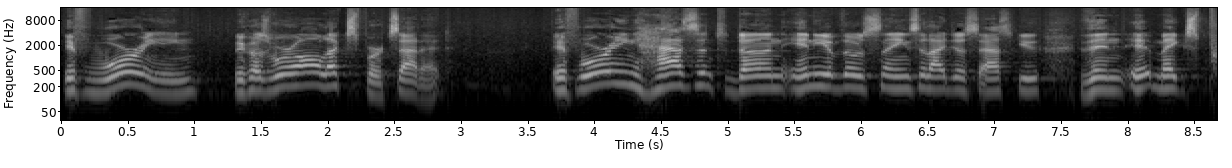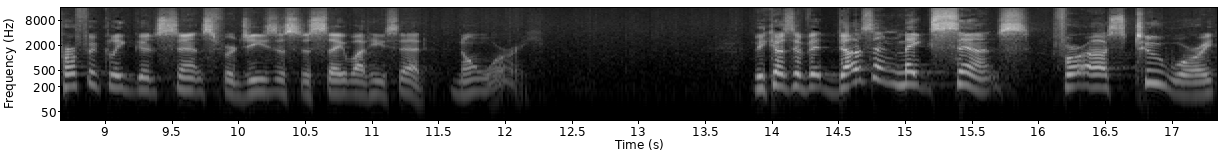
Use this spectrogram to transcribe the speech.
if worrying, because we're all experts at it, if worrying hasn't done any of those things that I just asked you, then it makes perfectly good sense for Jesus to say what he said don't worry. Because if it doesn't make sense for us to worry,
